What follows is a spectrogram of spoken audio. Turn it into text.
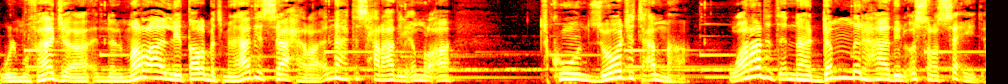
والمفاجأة أن المرأة اللي طلبت من هذه الساحرة أنها تسحر هذه الامرأة تكون زوجة عمها وأرادت أنها تدمر هذه الأسرة السعيدة.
